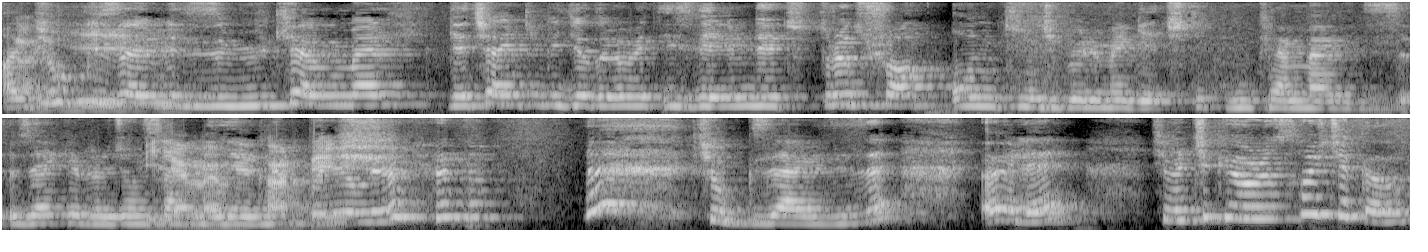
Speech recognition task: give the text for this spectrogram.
Ay Ay. çok güzel bir dizi, mükemmel. Geçenki videoda Mehmet izleyelim diye tutturuyordu. Şu an 12. bölüme geçtik. Mükemmel bir dizi. Özellikle racon sahnelerine bayılıyorum. çok güzel bir dizi. Öyle. Şimdi çıkıyoruz. Hoşçakalın.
